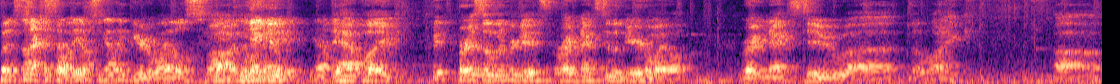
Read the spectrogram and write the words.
But it's not just that. They also got like beard oils. Well, I was gonna They say, yeah. they have like personal lubricants right next to the beard oil, right next to uh, the like uh,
